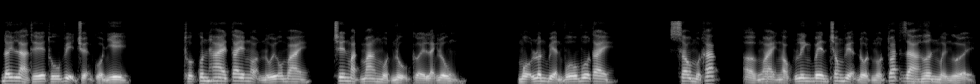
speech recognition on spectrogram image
đây là thế thú vị chuyện của nhi. Thuộc quân hai tay ngọn núi ôm vai, trên mặt mang một nụ cười lạnh lùng mộ luân biển vỗ vỗ tay. Sau một khắc, ở ngoài ngọc linh bên trong viện đột ngột toát ra hơn mười người,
